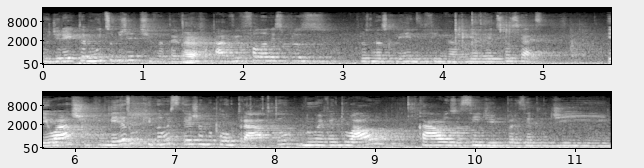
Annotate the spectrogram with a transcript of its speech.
o direito é muito subjetivo. Até é. viu falando isso para os meus clientes, enfim, nas minhas redes sociais. Eu acho que mesmo que não esteja no contrato, num eventual caso, assim, de, por exemplo, de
